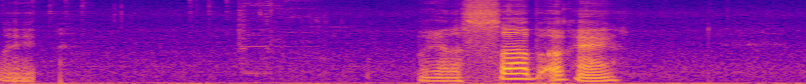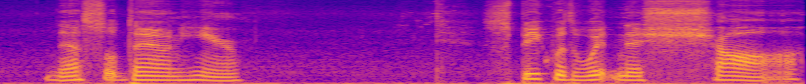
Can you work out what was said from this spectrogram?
Wait. We got a sub? Okay. Nestled down here. Speak with witness Shaw.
